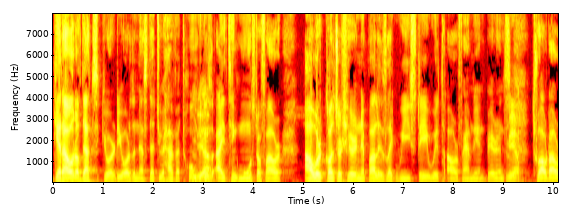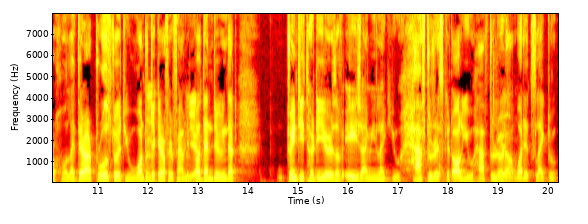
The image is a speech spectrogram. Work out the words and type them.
get out of that security or the nest that you have at home because i think most of our our culture here in nepal is like we stay with our family and parents Yeah. throughout our whole life there are pros to it you want to mm. take care of your family. Yeah. but then during that 20 30 years of age i mean like you have to risk it all you have to learn how- what it's like to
